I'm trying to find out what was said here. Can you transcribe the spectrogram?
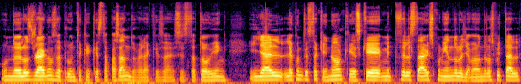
Uno de los dragons le pregunta que qué está pasando, ¿verdad? Que si está todo bien. Y ya él le contesta que no, que es que mientras él estaba exponiendo, lo llamaron del hospital,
